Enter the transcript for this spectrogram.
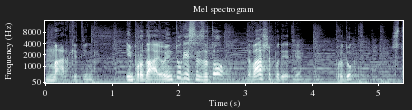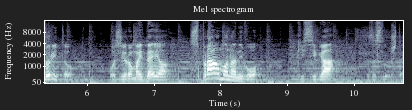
marketing in prodajo. In tukaj sem zato, da vaše podjetje, produkt, storitev oziroma idejo spravimo na nivo, ki si ga zaslužite.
